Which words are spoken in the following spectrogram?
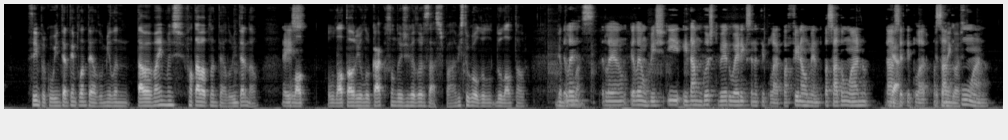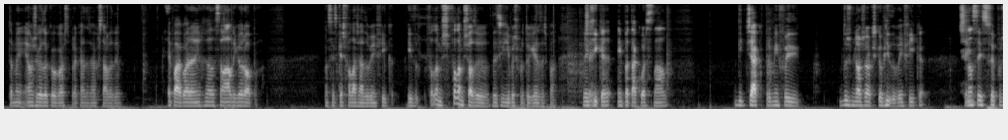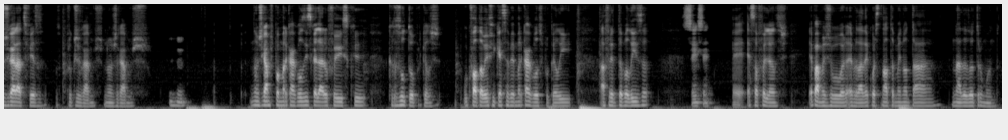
Sim, porque o Inter tem plantel. O Milan estava bem, mas faltava plantel. O Inter não. É O, isso. Lau- o Lautaro e o Lukaku são dois jogadores aços, pá. Viste o gol do, do Lautaro? Ele é, ele, é um, ele é um bicho e, e dá-me gosto de ver o Eriksen a titular. Pá, finalmente, passado um ano, está Yeah. a ser titular. Passado um ano. Também é um jogador que eu gosto, por acaso já gostava dele. Epá, agora em relação à Liga Europa, não sei se queres falar já do Benfica. E do- falamos, falamos só do- das equipas portuguesas, pá. Sim. Benfica empatar com o Arsenal. Digo já que para mim foi dos melhores jogos que eu vi do Benfica. Sim. Não sei se foi por jogar à defesa, porque jogámos, não jogámos, Uhum. não jogámos para marcar gols e se calhar foi isso que, que resultou, porque eles o que falta ao Benfica é saber marcar gols, porque ali à frente da baliza sim, sim. é, é só falhanços. Epá, mas o, a verdade é que o Arsenal também não está nada de outro mundo.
